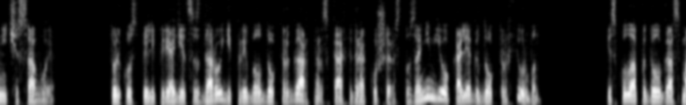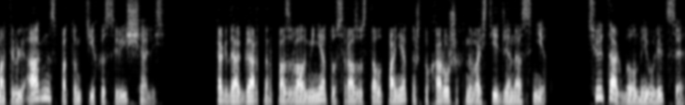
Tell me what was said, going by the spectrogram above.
не часовое. Только успели переодеться с дороги, прибыл доктор Гартнер с кафедры акушерства, за ним его коллега доктор Фюрман. Искулапы долго осматривали Агнес, потом тихо совещались. Когда Гартнер позвал меня, то сразу стало понятно, что хороших новостей для нас нет. Все и так было на его лице.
